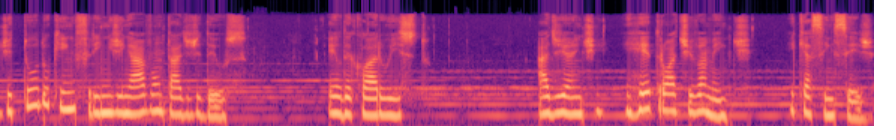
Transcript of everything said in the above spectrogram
de tudo que infringe a vontade de Deus. Eu declaro isto adiante e retroativamente, e que assim seja.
